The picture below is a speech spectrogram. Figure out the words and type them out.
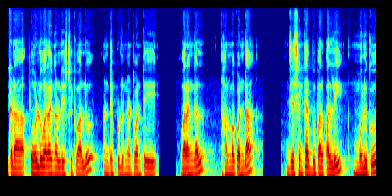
ఇక్కడ ఓల్డ్ వరంగల్ డిస్టిక్ వాళ్ళు అంటే ఇప్పుడు ఉన్నటువంటి వరంగల్ హన్మకొండ జయశంకర్ భూపాల్పల్లి ములుగు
